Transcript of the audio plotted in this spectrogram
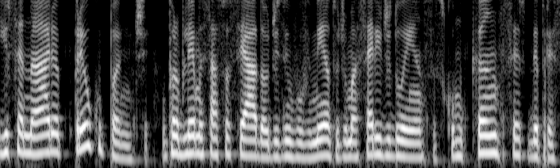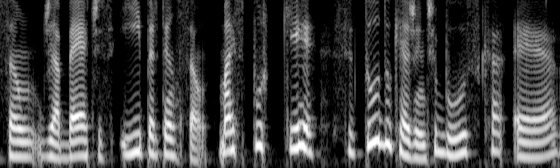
E o cenário é preocupante. O problema está associado ao desenvolvimento de uma série de doenças, como câncer, depressão, diabetes e hipertensão. Mas por que, se tudo que a gente busca é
